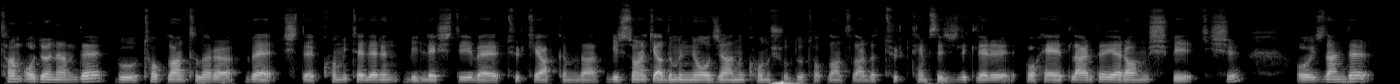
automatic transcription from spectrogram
Tam o dönemde bu toplantılara ve işte komitelerin birleştiği ve Türkiye hakkında bir sonraki adımın ne olacağının konuşulduğu toplantılarda Türk temsilcilikleri o heyetlerde yer almış bir kişi. O yüzden de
